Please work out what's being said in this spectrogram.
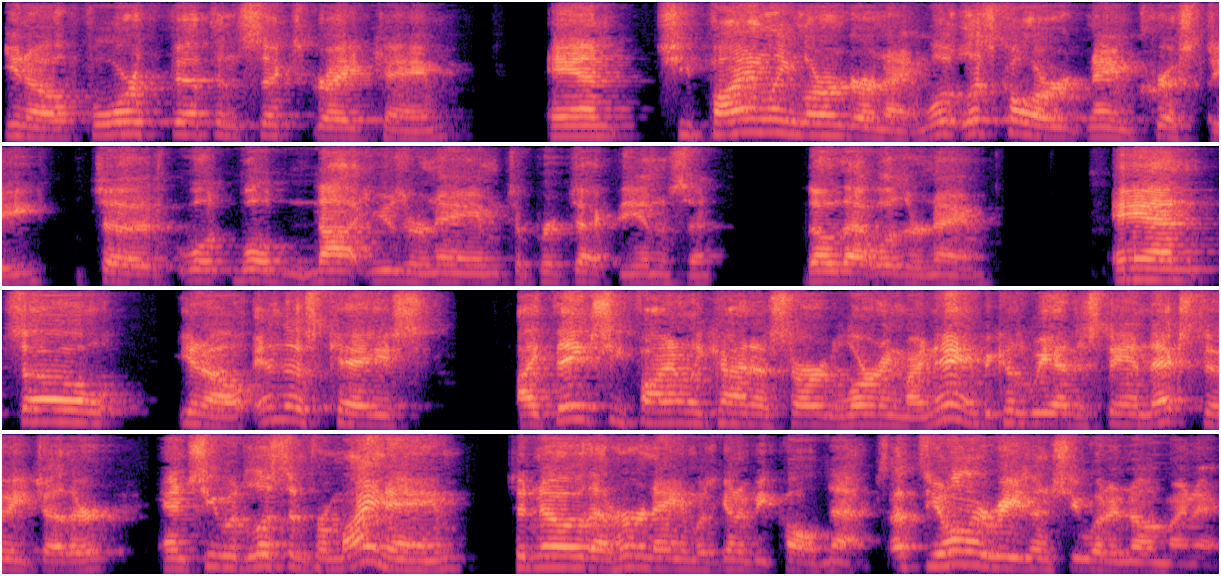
you know, fourth, fifth, and sixth grade came and she finally learned her name. Well, let's call her name Christy to, we'll, we'll not use her name to protect the innocent, though that was her name. And so, you know, in this case, I think she finally kind of started learning my name because we had to stand next to each other and she would listen for my name to know that her name was going to be called next. That's the only reason she would have known my name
